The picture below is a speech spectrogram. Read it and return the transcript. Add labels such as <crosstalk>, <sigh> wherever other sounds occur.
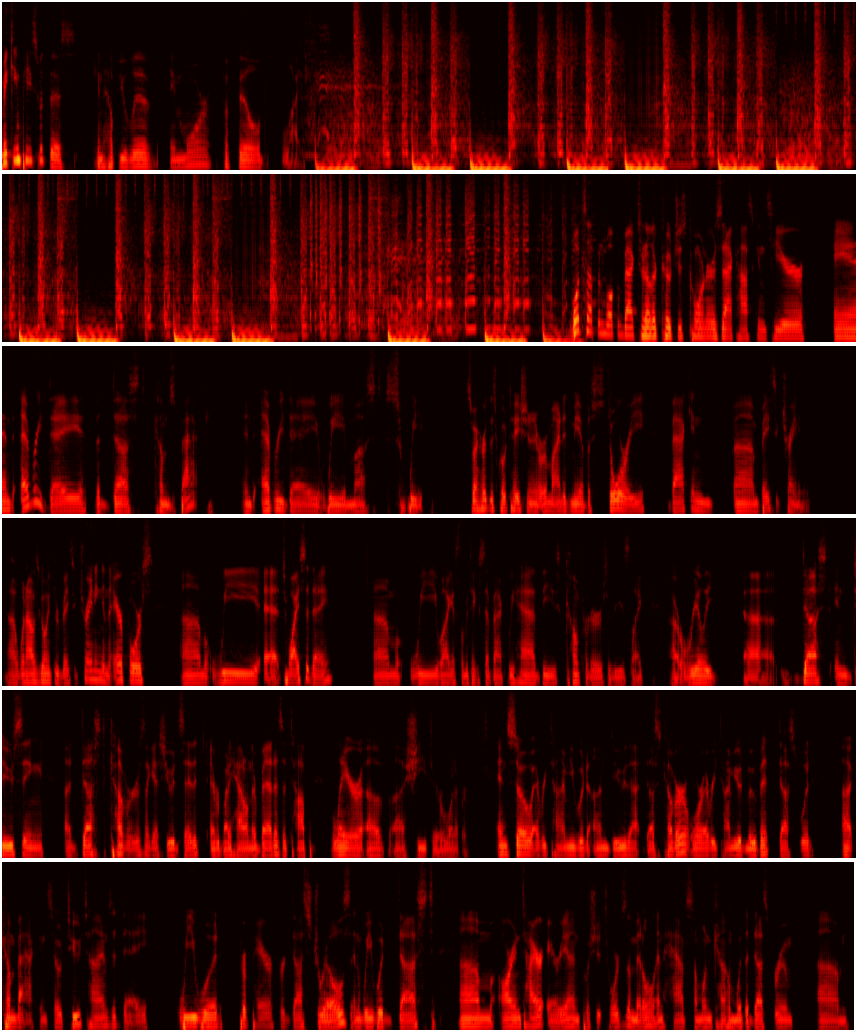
Making peace with this can help you live a more fulfilled life. What's up, and welcome back to another Coach's Corner. Zach Hoskins here. And every day the dust comes back, and every day we must sweep. So I heard this quotation, and it reminded me of a story back in um, basic training. Uh, when I was going through basic training in the Air Force, um, we uh, twice a day, um, we well, I guess let me take a step back. We had these comforters or these like uh, really uh, dust inducing uh, dust covers, I guess you would say, that everybody had on their bed as a top layer of uh, sheet or whatever. And so every time you would undo that dust cover or every time you would move it, dust would uh, come back. And so two times a day, we would prepare for dust drills and we would dust um, our entire area and push it towards the middle and have someone <laughs> come with a dust broom um,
